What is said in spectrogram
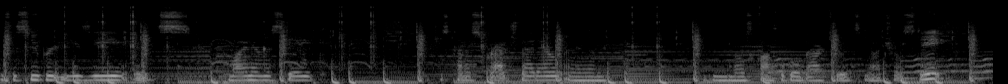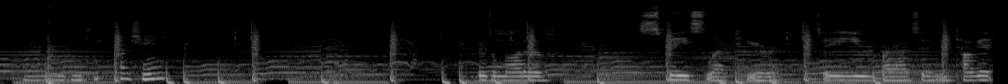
This is super easy, it's minor mistake. Just kind of scratch that out and the monk's cloth will go back to its natural state. And you can keep punching there's a lot of space left here. Say you, by accident, you tug it.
